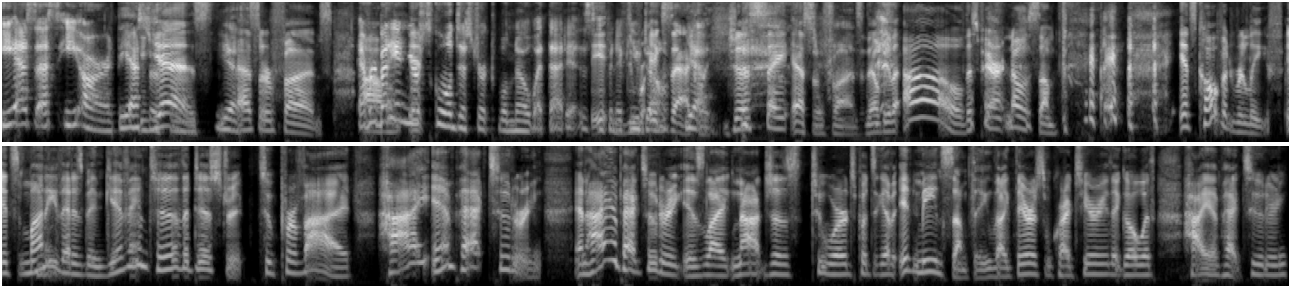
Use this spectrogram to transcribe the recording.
E S S E R, the ESSER yes, funds. Yes, ESSER funds. Everybody um, in your it, school district will know what that is, even if you don't. Exactly. Yeah. Just say ESSER funds, and they'll be like, "Oh, this parent knows something." it's COVID relief. It's money that has been given to the district to provide high impact tutoring. And high impact tutoring is like not just two words put together. It means something. Like there are some criteria that go with high impact tutoring.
